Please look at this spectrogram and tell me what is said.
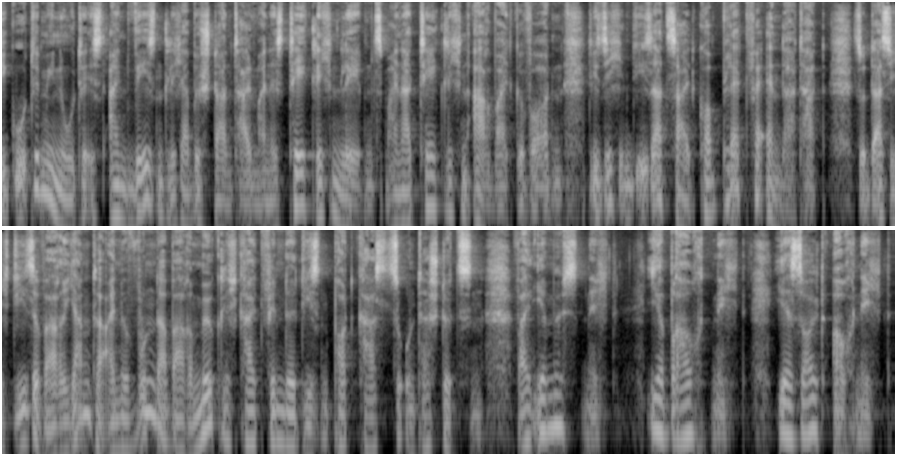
Die gute Minute ist ein wesentlicher Bestandteil meines täglichen Lebens, meiner täglichen Arbeit geworden, die sich in dieser Zeit komplett verändert hat, so dass ich diese Variante eine wunderbare Möglichkeit finde, diesen Podcast zu unterstützen, weil ihr müsst nicht, ihr braucht nicht, ihr sollt auch nicht,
